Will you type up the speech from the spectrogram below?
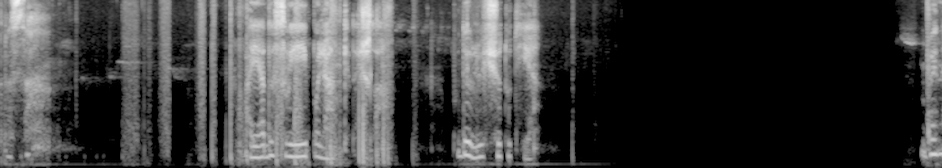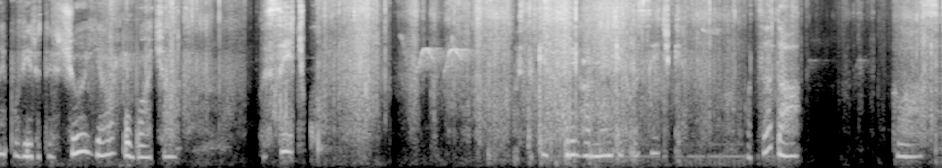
Краса. А я до своєї полянки дійшла. Подивлюсь, що тут є. Ви не повірите, що я побачила. Лисичку. Ось таких три гарненьких лисички. Оце да. Клас.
